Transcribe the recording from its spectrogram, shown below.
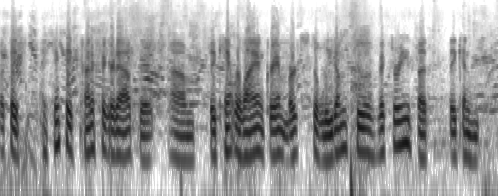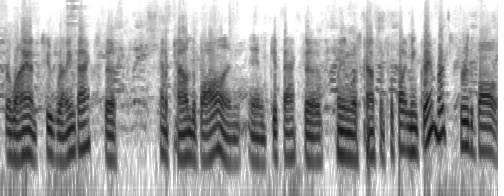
but they, I think they've kind of figured out that um, they can't rely on Graham Mertz to lead them to a victory, but they can rely on two running backs to kind of pound the ball and, and get back to playing Wisconsin football. I mean, Graham Mertz threw the ball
